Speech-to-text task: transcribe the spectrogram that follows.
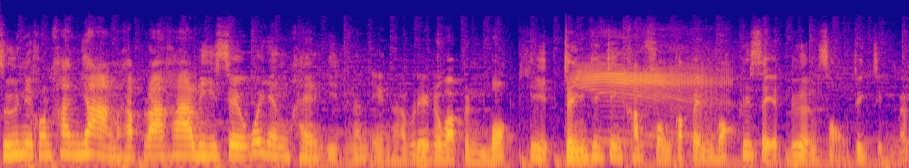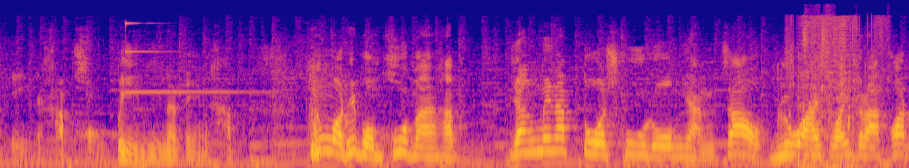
ซื้อนี่ค่อนข้างยากนะครับ ราคารีเซลก็ยังแพงอีกนั่นเองครับ เรียกได้ว่าเป็นบล็อกที่เจ๋งจริงๆครับสมกับเป็นบล็อกพิเศษเดือน 2 จริง ๆ นั่นเองนะครับของปีนี้นั่นเองครับทั้งหมดที่ผมพูดมาครับยังไม่นับตัวชูโรงอย่างเจ้า Blue Eyes White Dragon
